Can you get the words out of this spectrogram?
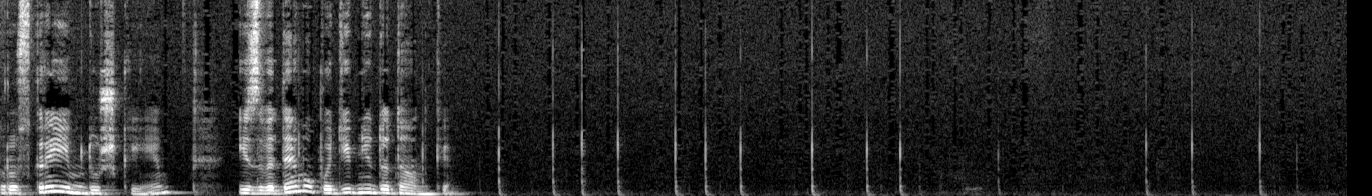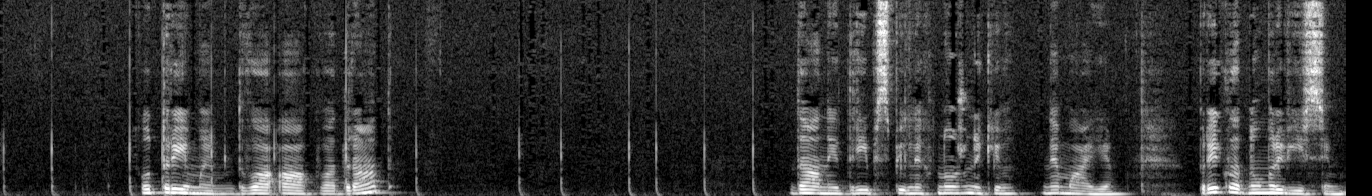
Розкриємо дужки і зведемо подібні доданки. Отримаємо 2а квадрат. Даний дріб спільних множників немає. Приклад номер 8.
